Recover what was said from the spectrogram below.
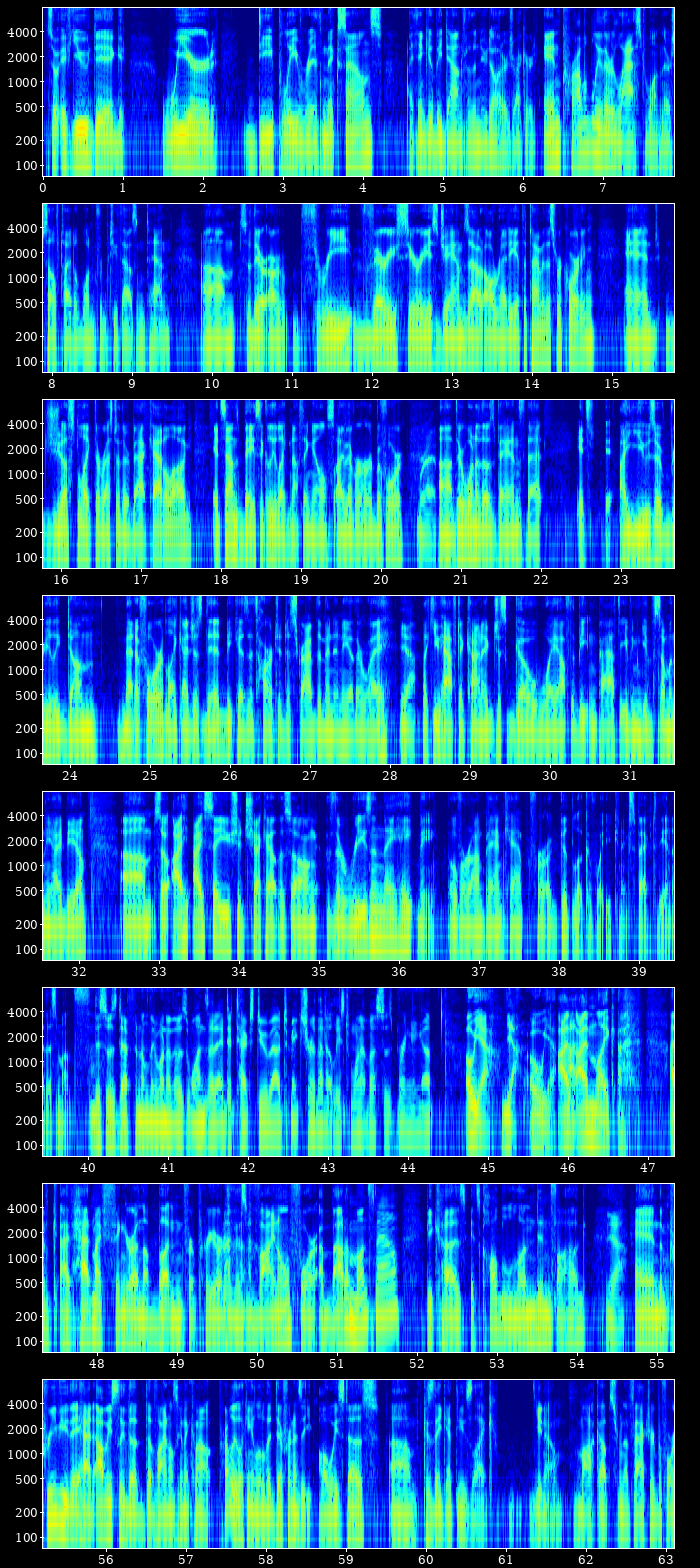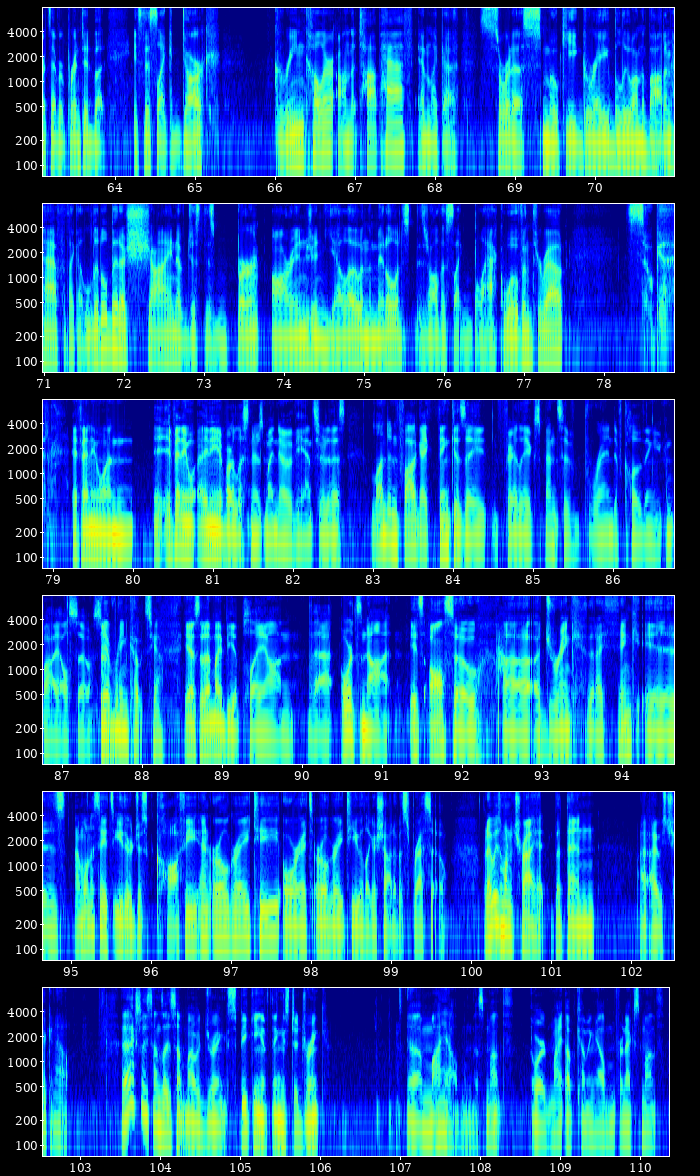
So if you dig weird, deeply rhythmic sounds, I think you'll be down for the new Daughters record, and probably their last one, their self-titled one from 2010. Um, so there are three very serious jams out already at the time of this recording, and just like the rest of their back catalog, it sounds basically like nothing else I've ever heard before. Right. Uh, they're one of those bands that it's I use a really dumb metaphor like I just did because it's hard to describe them in any other way. Yeah. Like you have to kind of just go way off the beaten path to even give someone the idea. Um, so I, I say you should check out the song The Reason They Hate Me over on Bandcamp for a good look of what you can expect to the end of this month. This was definitely one of those ones that I had to text you about to make sure that at least one of us was bringing up. Oh yeah. Yeah. Oh yeah. I, I'm like uh, I've I've had my finger on the button for pre-ordering this vinyl for about a month now because it's called London Fog. Yeah. And the preview they had, obviously the the vinyl's going to come out probably looking a little bit different as it always does, um, because they get these like, you know, mock-ups from the factory before it's ever printed. But it's this like dark green color on the top half and like a sort of smoky gray blue on the bottom half with like a little bit of shine of just this burnt orange and yellow in the middle. It's, there's all this like black woven throughout. It's so good. If anyone, if any any of our listeners might know the answer to this, London Fog, I think, is a fairly expensive brand of clothing you can buy. Also, so They have raincoats, yeah. yeah, so that might be a play on that, or it's not. It's also uh, a drink that I think is, I want to say it's either just coffee and Earl Grey tea or it's Earl Grey tea with like a shot of espresso. But I always want to try it, but then I, I was chicken out. It actually sounds like something I would drink. Speaking of things to drink, uh, my album this month, or my upcoming album for next month,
